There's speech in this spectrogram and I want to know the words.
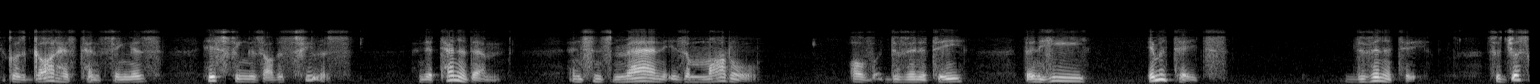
Because God has ten fingers. His fingers are the spheres, and there are ten of them. And since man is a model of divinity, then he imitates divinity. So just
